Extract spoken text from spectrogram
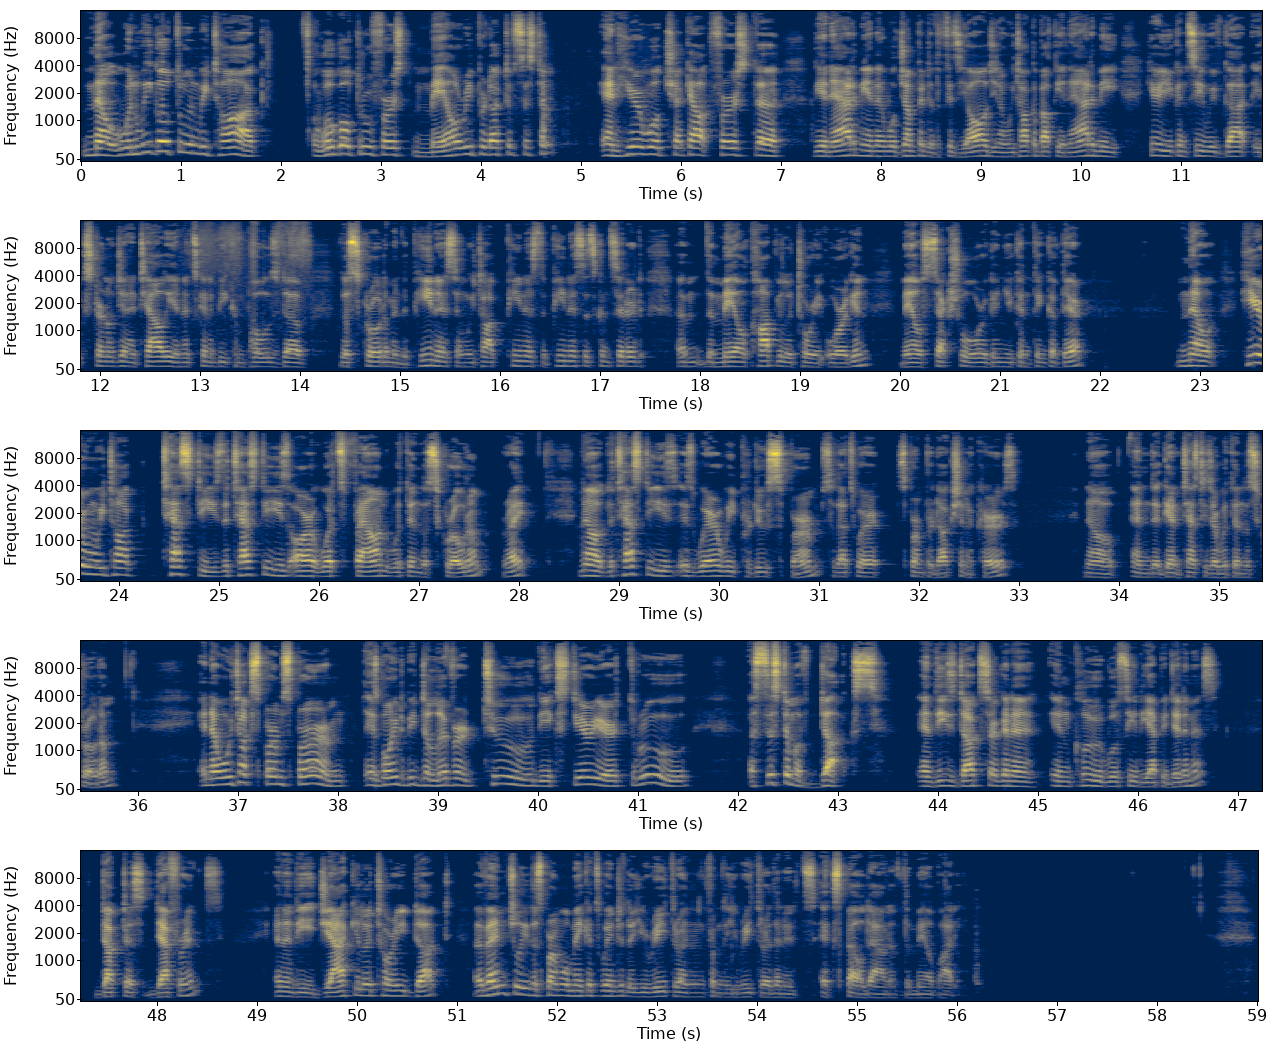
Now, when we go through and we talk, we'll go through first male reproductive system, and here we'll check out first the, the anatomy and then we'll jump into the physiology. Now, we talk about the anatomy. Here you can see we've got external genitalia, and it's going to be composed of the scrotum and the penis. And we talk penis. The penis is considered um, the male copulatory organ, male sexual organ you can think of there. Now, here when we talk testes, the testes are what's found within the scrotum, right? Now, the testes is where we produce sperm, so that's where sperm production occurs. Now, and again, testes are within the scrotum. And now when we talk sperm, sperm is going to be delivered to the exterior through a system of ducts. And these ducts are going to include, we'll see the epididymis, ductus deferens, and then the ejaculatory duct. Eventually, the sperm will make its way into the urethra, and from the urethra, then it's expelled out of the male body.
